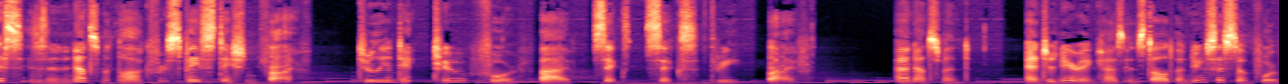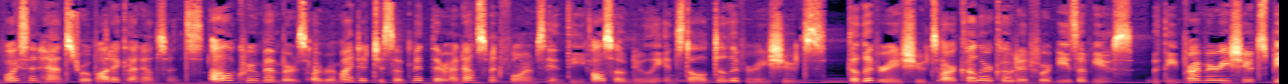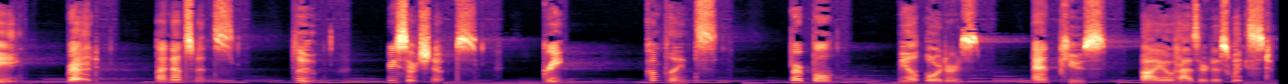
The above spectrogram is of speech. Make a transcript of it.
This is an announcement log for Space Station 5. Julian date 2456635. Announcement Engineering has installed a new system for voice enhanced robotic announcements. All crew members are reminded to submit their announcement forms in the also newly installed delivery chutes. Delivery chutes are color coded for ease of use, with the primary chutes being red, announcements, blue, research notes, green, complaints, purple, meal orders, and puce, biohazardous waste.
